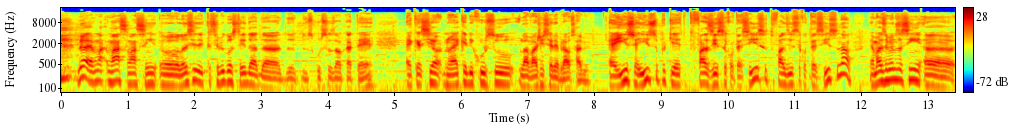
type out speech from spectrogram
Não, é ma- massa, massa, sim. O lance que eu sempre gostei da, da- do- dos cursos da Alcateia é que assim, ó, não é aquele curso lavagem cerebral, sabe? É isso, é isso, porque tu faz isso, acontece isso, tu faz isso, acontece isso. Não, é mais ou menos assim. ah,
